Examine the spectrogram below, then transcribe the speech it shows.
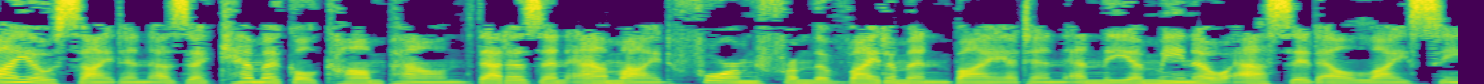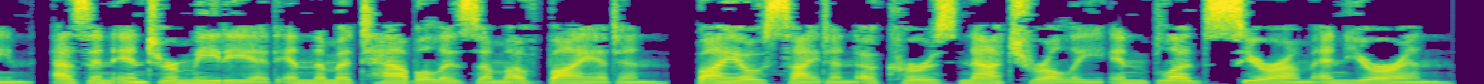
Biocytin is a chemical compound that is an amide formed from the vitamin biotin and the amino acid L-lysine. As an intermediate in the metabolism of biotin, biocytin occurs naturally in blood serum and urine.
